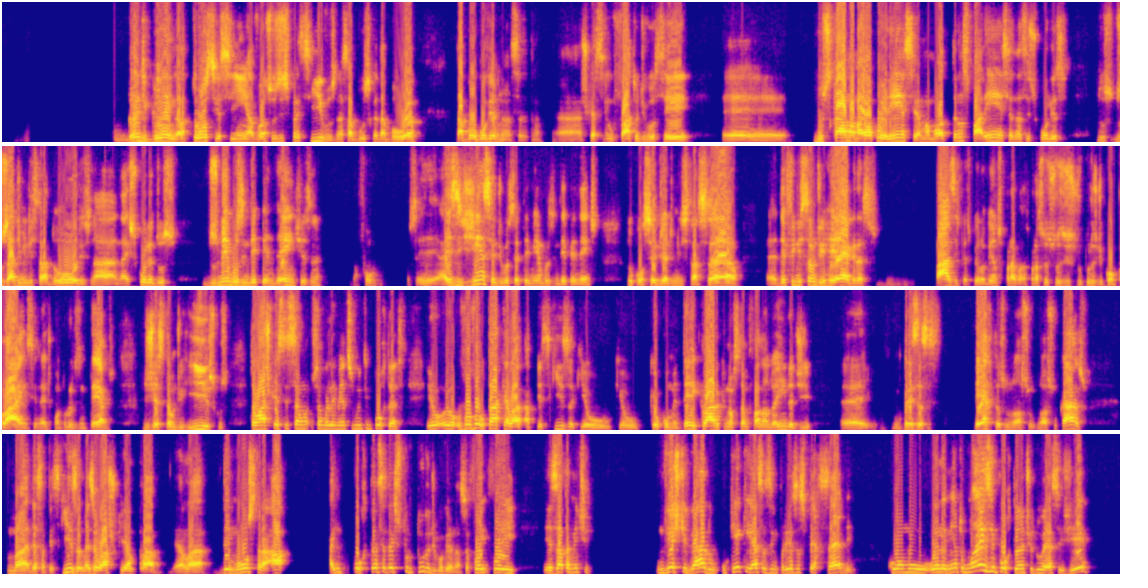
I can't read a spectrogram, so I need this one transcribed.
grande ganho, ela trouxe assim avanços expressivos nessa busca da boa da boa governança. Né? Ah, acho que assim o fato de você é, buscar uma maior coerência, uma maior transparência nas escolhas dos, dos administradores, na, na escolha dos, dos membros independentes, né? a exigência de você ter membros independentes no conselho de administração, é, definição de regras básicas, pelo menos, para, suas estruturas de compliance, né, de controles internos, de gestão de riscos. Então, acho que esses são, são elementos muito importantes. Eu, eu vou voltar àquela a pesquisa que eu, que, eu, que eu comentei. Claro que nós estamos falando ainda de é, empresas pertas, no nosso, nosso caso, uma, dessa pesquisa, mas eu acho que ela, ela demonstra a, a importância da estrutura de governança. Foi, foi exatamente investigado o que, que essas empresas percebem como o elemento mais importante do ESG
